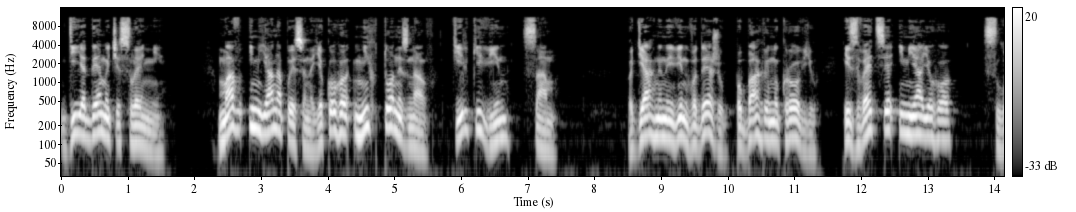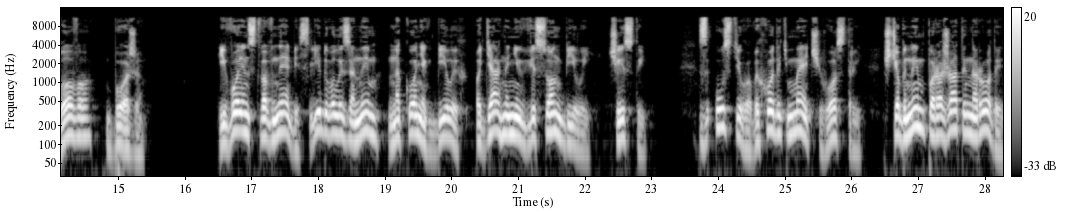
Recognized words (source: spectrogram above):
діядеми численні. Мав ім'я написане, якого ніхто не знав, тільки він сам. Одягнений він в одежу, побагрену кров'ю, і зветься ім'я Його Слово Боже. І воїнства в небі слідували за ним на конях білих, одягнені в вісон білий, чистий. З уст його виходить меч гострий, щоб ним поражати народи,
